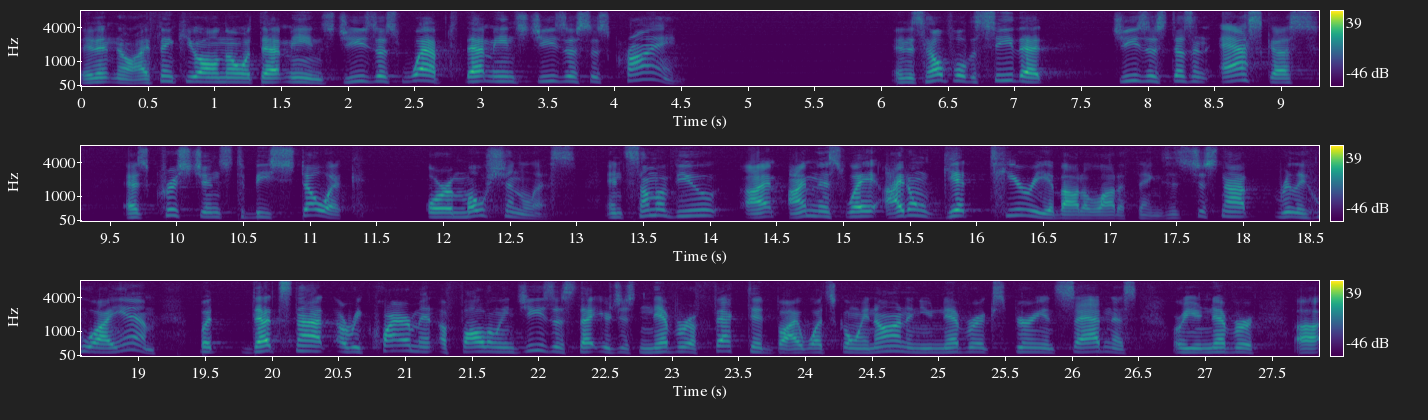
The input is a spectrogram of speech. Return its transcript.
They didn't know. I think you all know what that means. Jesus wept. That means Jesus is crying. And it's helpful to see that Jesus doesn't ask us as Christians to be stoic or emotionless. And some of you, I'm, I'm, this way, I don't get teary about a lot of things. It's just not really who I am. But that's not a requirement of following Jesus that you're just never affected by what's going on and you never experience sadness or you're never uh,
